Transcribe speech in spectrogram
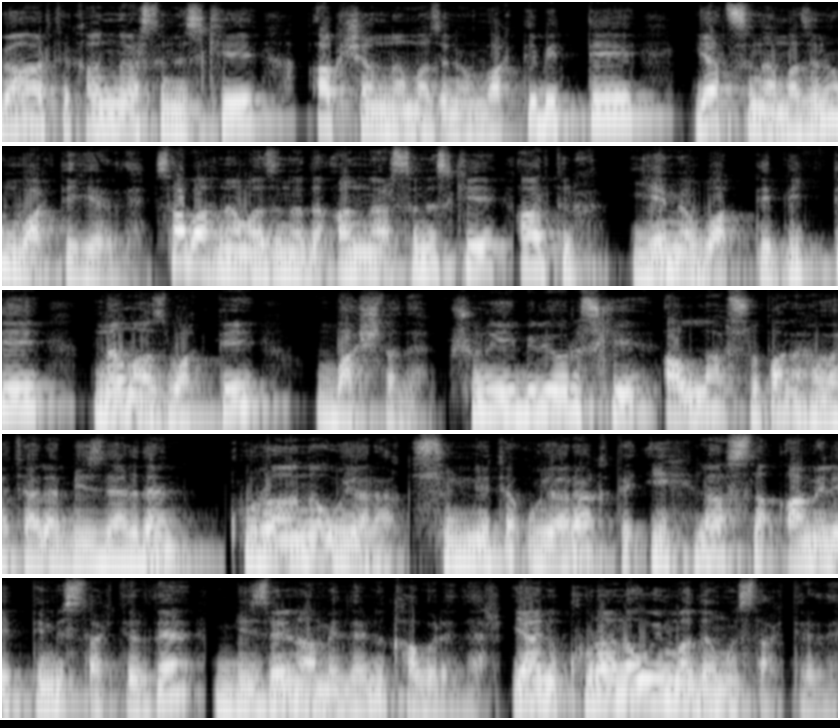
ve artık anlarsınız ki akşam namazının vakti bitti, yatsı namazının vakti girdi. Sabah namazında da anlarsınız ki artık yeme vakti bitti, namaz vakti başladı. Şunu iyi biliyoruz ki Allah subhanahu ve teala bizlerden Kur'an'a uyarak, sünnete uyarak ve ihlasla amel ettiğimiz takdirde bizlerin amellerini kabul eder. Yani Kur'an'a uymadığımız takdirde,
